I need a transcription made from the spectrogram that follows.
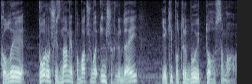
коли поруч із нами побачимо інших людей, які потребують того самого.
